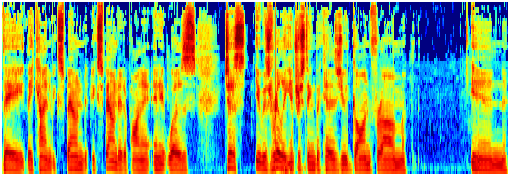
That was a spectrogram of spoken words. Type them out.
they they kind of expound expounded upon it, and it was just it was really interesting because you'd gone from in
